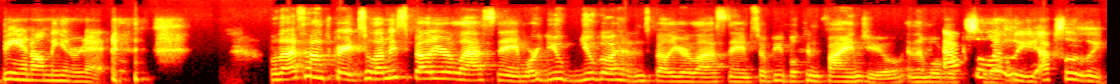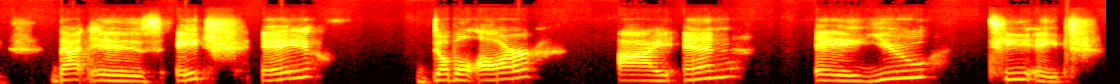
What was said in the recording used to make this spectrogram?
being on the internet. Well, that sounds great. So let me spell your last name, or you you go ahead and spell your last name so people can find you, and then we'll absolutely, absolutely. That is H A double R I N A U T H.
